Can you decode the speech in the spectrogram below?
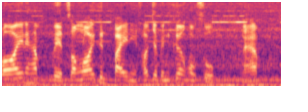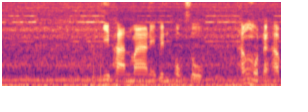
200 นะครับเวท200 ขึ้นไปนี่เขาจะเป็นเครื่อง 6 สูบนะครับ ที่ผ่านมาเนี่ยเป็น 6 สูบทั้งหมดนะครับ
